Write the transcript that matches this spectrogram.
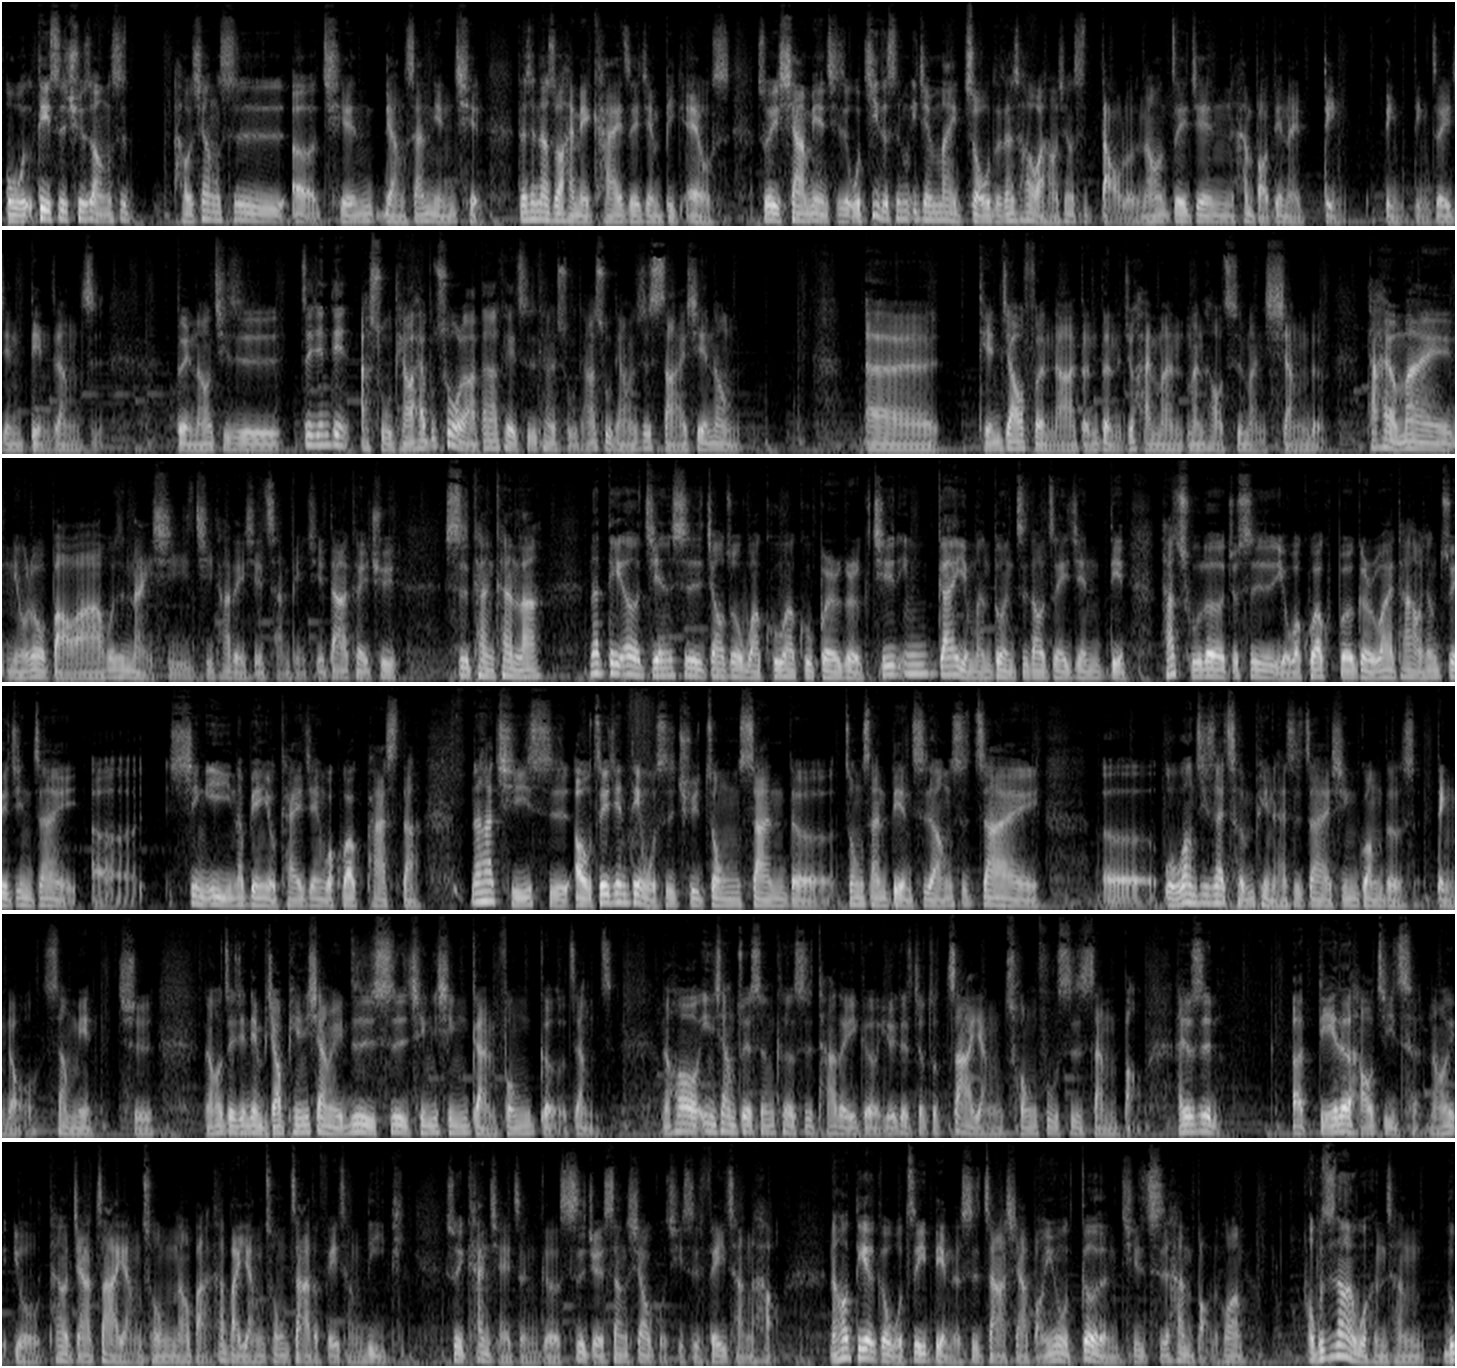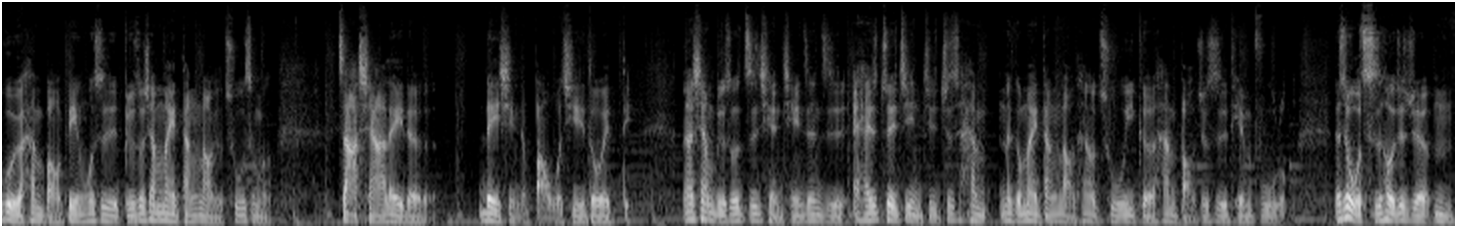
我第一次去好像是。好像是呃前两三年前，但是那时候还没开这间 Big Else，所以下面其实我记得是一间卖粥的，但是后来好像是倒了，然后这间汉堡店来顶顶顶这一间店这样子，对，然后其实这间店啊薯条还不错啦，大家可以吃吃看薯条，薯条是撒一些那种呃甜椒粉啊等等的，就还蛮蛮好吃，蛮香的。它还有卖牛肉堡啊，或是奶昔，其他的一些产品，其实大家可以去试看看啦。那第二间是叫做 Waku Waku Burger，其实应该也蛮多人知道这一间店。它除了就是有 Waku Waku Burger 外，它好像最近在呃信义那边有开一间 Waku Waku Pasta。那它其实哦，这间店我是去中山的中山店吃，好像是在。呃，我忘记在成品还是在星光的顶楼上面吃，然后这间店比较偏向于日式清新感风格这样子，然后印象最深刻是它的一个有一个叫做炸洋葱富士三宝，它就是呃叠了好几层，然后有它有加炸洋葱，然后把它把洋葱炸得非常立体，所以看起来整个视觉上效果其实非常好。然后第二个我自己点的是炸虾堡，因为我个人其实吃汉堡的话，我不知道我很常如果有汉堡店或是比如说像麦当劳有出什么炸虾类的类型的堡，我其实都会点。那像比如说之前前一阵子，哎还是最近就就是汉那个麦当劳它有出一个汉堡就是天妇罗，但是我吃后就觉得嗯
